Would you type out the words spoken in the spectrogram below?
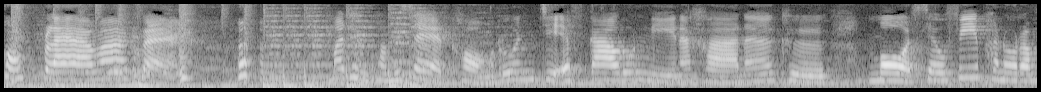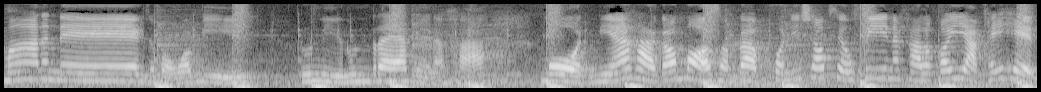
คมแฟร์มากแสง มาถึงความพิเศษของรุ่น GF9 รุ่นนี้นะคะ นั่นก็คือโหมดเซลฟี่พาโนรามานั่นเอง จะบอกว่ามีรุ่นนี้รุ่นแรกเลยนะคะ โหมดนี้ค่ะก็เหมาะสำหรับคนที่ชอบเซลฟี่นะคะ แล้วก็อยากให้เห็น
